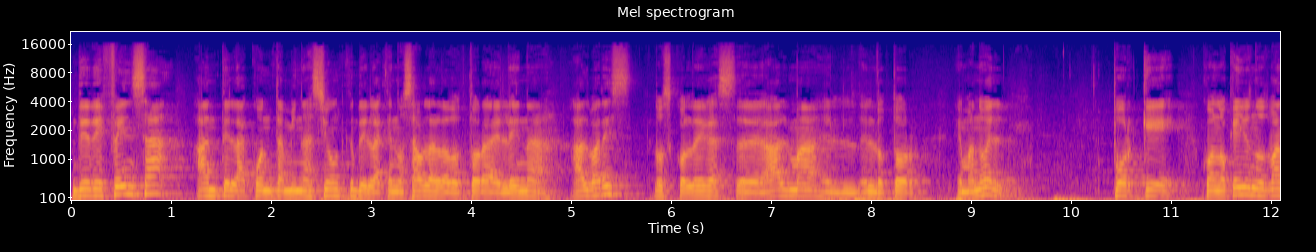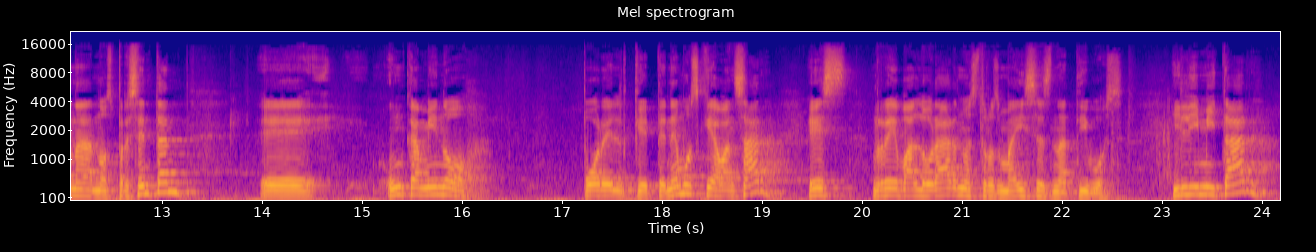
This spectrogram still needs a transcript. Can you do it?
de defensa ante la contaminación de la que nos habla la doctora Elena Álvarez, los colegas eh, Alma, el, doctor Emanuel, porque con lo que ellos nos van a nos presentan eh, un camino por el que tenemos que avanzar es revalorar nuestros maíces nativos y limitar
